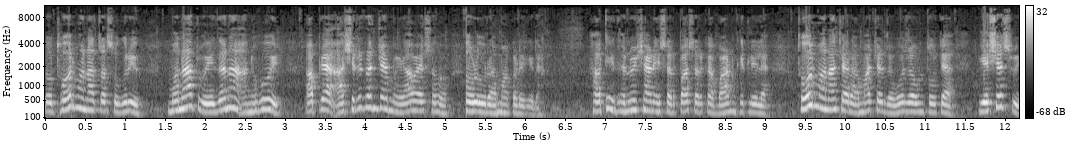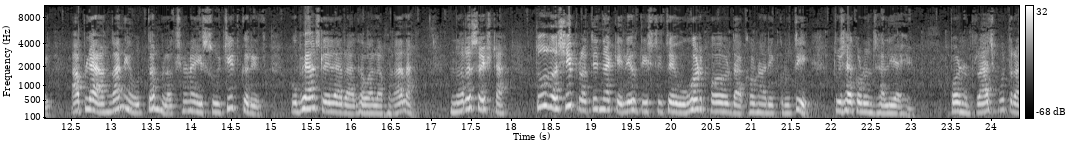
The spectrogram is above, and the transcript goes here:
तो थोर मनाचा सुग्रीव मनात वेदना अनुभवीत आपल्या आश्रितांच्या मेळाव्यासह हळू रामाकडे गेला. हाती धनुष्य आणि सर्पासारखा बाण घेतलेल्या थोर मनाच्या रामाच्या जवळ जाऊन तो त्या यशस्वी आपल्या अंगाने उत्तम लक्षणे सूचित करीत उभ्या असलेल्या राघवाला म्हणाला नरश्रेष्ठा तू जशी प्रतिज्ञा केली होतीस तिथे उघड फळ दाखवणारी कृती तुझ्याकडून झाली आहे. पण राजपुत्रा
